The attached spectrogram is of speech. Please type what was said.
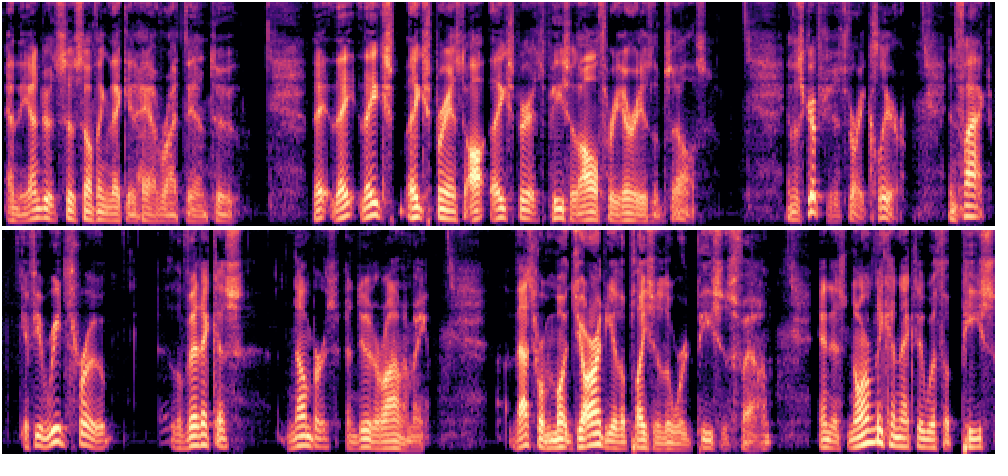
and they understood something they could have right then too. They they they, they experienced all, they experienced peace in all three areas themselves. In the scriptures, it's very clear. In fact, if you read through Leviticus, Numbers, and Deuteronomy, that's where majority of the places the word peace is found, and it's normally connected with a peace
